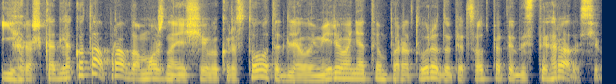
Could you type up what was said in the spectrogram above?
іграшка для кота. Правда, можна її ще використовувати для вимірювання температури до 550 градусів.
